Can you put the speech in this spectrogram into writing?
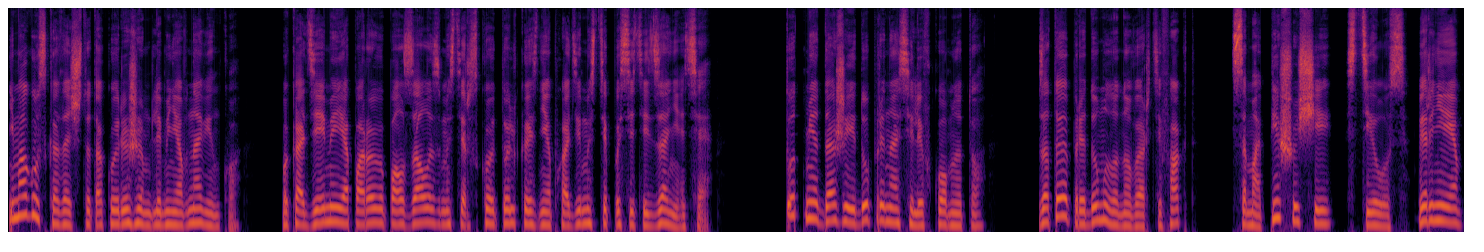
Не могу сказать, что такой режим для меня в новинку. В академии я порой выползала из мастерской только из необходимости посетить занятия. Тут мне даже еду приносили в комнату. Зато я придумала новый артефакт — самопишущий стилус. Вернее,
